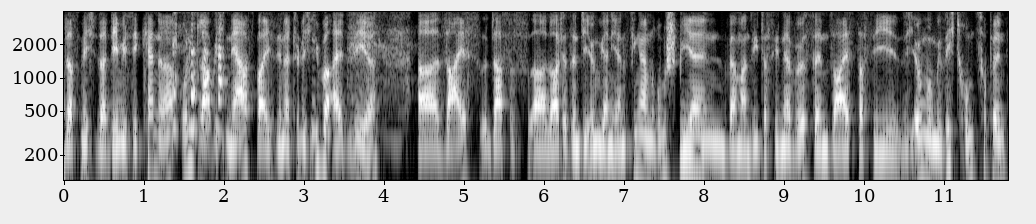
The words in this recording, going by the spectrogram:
das mich, seitdem ich sie kenne, unglaublich nervt, weil ich sie natürlich überall sehe. Äh, sei es, dass es äh, Leute sind, die irgendwie an ihren Fingern rumspielen, mhm. wenn man sieht, dass sie nervös sind, sei es, dass sie sich irgendwo im Gesicht rumzuppeln.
